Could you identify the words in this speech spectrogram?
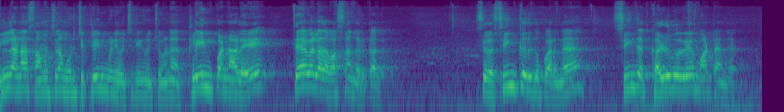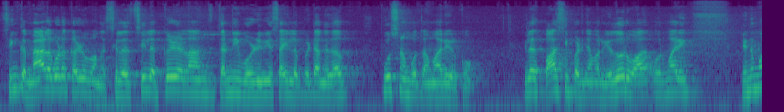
இல்லைனா சமைச்செலாம் முடிச்சு க்ளீன் பண்ணி வச்சுட்டிங்கன்னு வச்சுக்கோங்களேன். க்ளீன் பண்ணாலே தேவையில்லாத வாசனை அங்கே இருக்காது. சில சிங்க் இருக்குது பாருங்கள் சிங்கை கழுவவே மாட்டாங்க. சிங்கை மேலே கூட கழுவுவாங்க. சில சில கீழெல்லாம் வந்து தண்ணி ஒழுவி சைடில் போயிட்டு அங்கே ஏதாவது பூசணம் பூத்த மாதிரி இருக்கும். இல்லை பாசி படிஞ்ச மாதிரி ஏதோ ஒரு வா ஒரு மாதிரி என்னமோ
